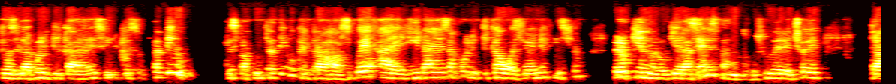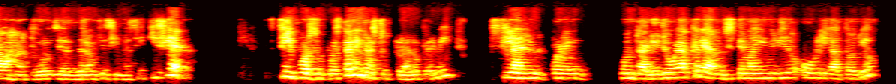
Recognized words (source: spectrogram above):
Entonces la política a decir que es optativo es facultativo, que el trabajador se puede adherir a esa política o a ese beneficio, pero quien no lo quiera hacer está en todo su derecho de trabajar todos los días de la oficina si quisiera. Si, por supuesto, la infraestructura lo permite. Si, por el contrario, yo voy a crear un sistema híbrido obligatorio,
